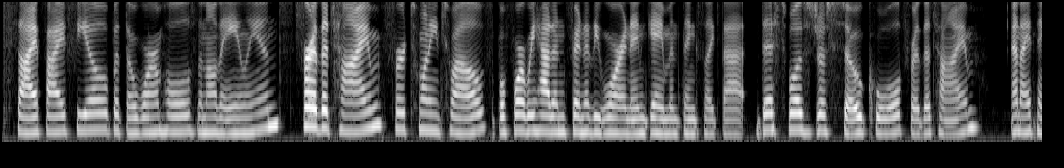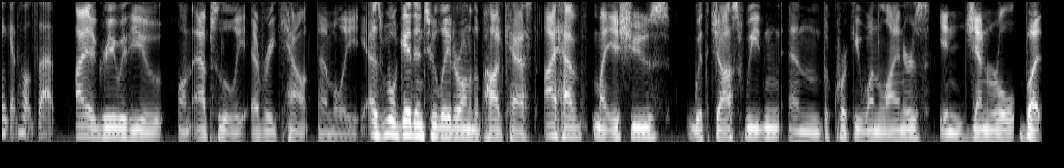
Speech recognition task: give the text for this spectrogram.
sci fi feel with the wormholes and all the aliens. For the time, for 2012, before we had Infinity War and Endgame and things like that, this was just so cool for the time. And I think it holds up. I agree with you on absolutely every count, Emily. As we'll get into later on in the podcast, I have my issues with Joss Whedon and the quirky one liners in general, but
